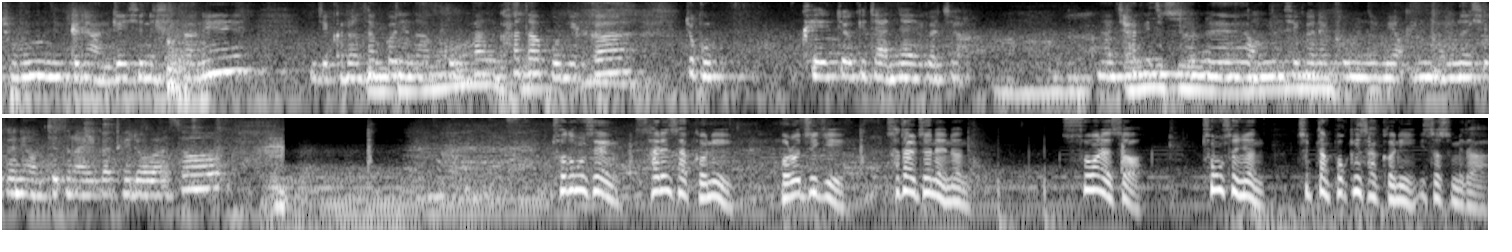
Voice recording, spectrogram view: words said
조부모님들이 안 계시는 시간에 이제 그런 사건이 났고 하, 하다 보니까 조금 계획적이지 않냐 이거죠. 그냥 자기 집에 없는 시간에 부모님이 없- 없는 시간에 어쨌든 아이가 데려와서 초동생 살인 사건이 벌어지기 사달 전에는 수원에서 청소년 집단 폭행 사건이 있었습니다.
